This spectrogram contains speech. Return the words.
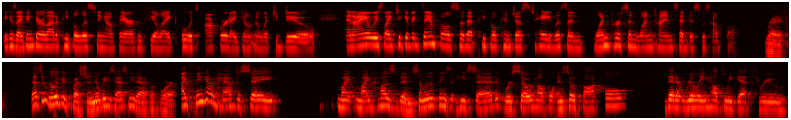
Because I think there are a lot of people listening out there who feel like, oh, it's awkward. I don't know what to do. And I always like to give examples so that people can just, hey, listen, one person one time said this was helpful. Right. That's a really good question. Nobody's asked me that before. I think I would have to say my my husband, some of the things that he said were so helpful and so thoughtful that it really helped me get through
